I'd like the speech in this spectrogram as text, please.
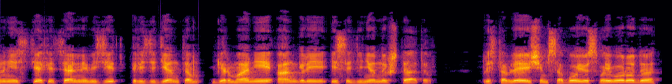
нанести официальный визит президентам Германии, Англии и Соединенных Штатов, представляющим собою своего рода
